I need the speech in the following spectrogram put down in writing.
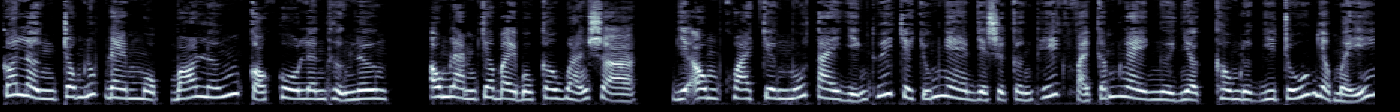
Có lần trong lúc đem một bó lớn cỏ khô lên thượng lương, ông làm cho bầy bồ câu hoảng sợ, vì ông khoa chân múa tay diễn thuyết cho chúng nghe về sự cần thiết phải cấm ngay người Nhật không được di trú vào Mỹ.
